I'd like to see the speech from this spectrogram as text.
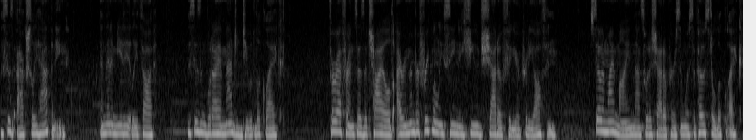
this is actually happening. And then immediately thought, this isn't what I imagined he would look like. For reference, as a child, I remember frequently seeing a huge shadow figure pretty often. So, in my mind, that's what a shadow person was supposed to look like.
